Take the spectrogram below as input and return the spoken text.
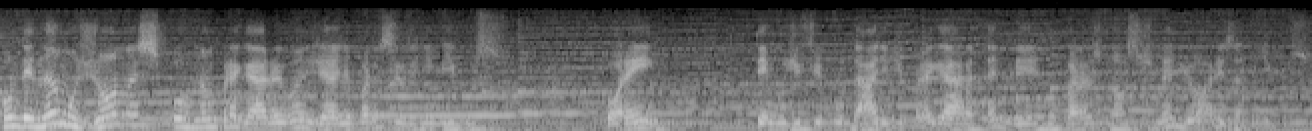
condenamos Jonas por não pregar o evangelho para seus inimigos. Porém, temos dificuldade de pregar até mesmo para os nossos melhores amigos.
